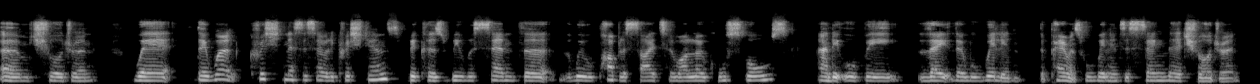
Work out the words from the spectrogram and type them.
um, children where they weren't Christian necessarily Christians because we would send the we would publicize to our local schools and it will be they they were willing the parents were willing to send their children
